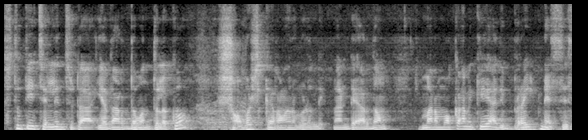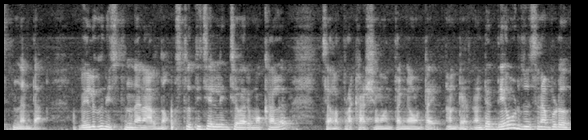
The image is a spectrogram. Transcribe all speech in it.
స్థుతి చెల్లించుట యథార్థవంతులకు శోభస్కరం అని కూడా ఉంది. అంటే అర్థం మన ముఖానికి అది బ్రైట్నెస్ ఇస్తుందంట వెలుగునిస్తుందని అర్థం. స్థుతి చెల్లించే వారి ముఖాలు చాలా ప్రకాశవంతంగా ఉంటాయి అంటాడు. అంటే దేవుడు చూసినప్పుడు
